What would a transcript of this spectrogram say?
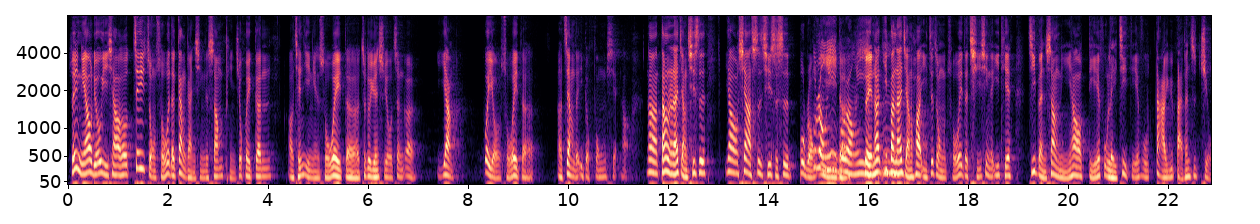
所以你要留意一下，说这种所谓的杠杆型的商品，就会跟哦前几年所谓的这个原石油正二一样，会有所谓的呃这样的一个风险啊。那当然来讲，其实要下市其实是不容易的，不容易，不容易。对，那一般来讲的话，以这种所谓的期性的 ETF，基本上你要跌幅累计跌幅大于百分之九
